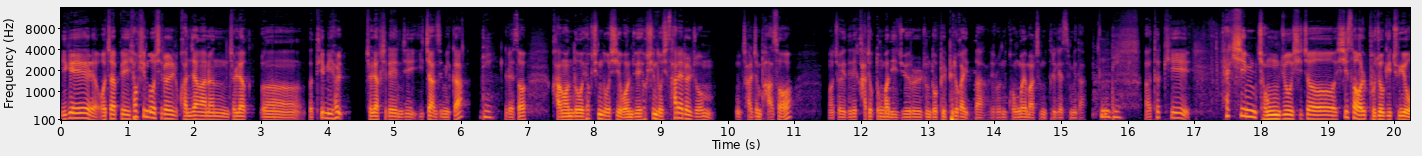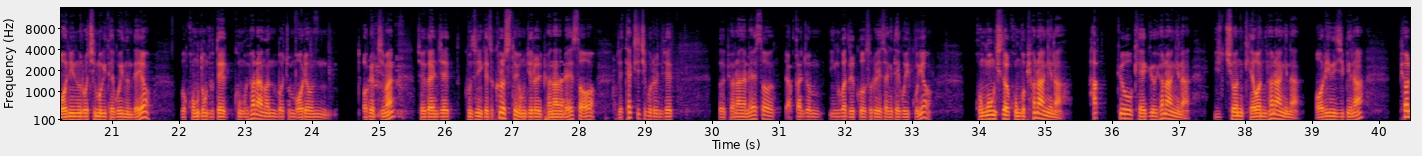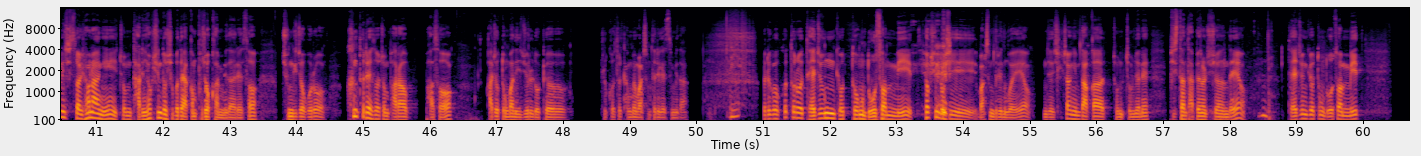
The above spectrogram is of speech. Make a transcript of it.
이게 어차피 혁신도시를 관장하는 전략 어, 그 팀이 혈- 전략실에 이제 있지 않습니까? 네. 그래서 강원도 혁신도시, 원주의 혁신도시 사례를 좀 잘좀 봐서 어, 저희들이 가족 동반 이주율을 좀 높일 필요가 있다. 이런 공고의 말씀드리겠습니다. 네. 아, 특히 핵심 정주 시저, 시설 부족이 주요 원인으로 지목이 되고 있는데요. 뭐 공동주택 공급 현황은 뭐 좀 어려운 어렵지만 저희가 이제 군수님께서 클러스터 용지를 변환을 해서 이제 택시지구로 이제 그 변환을 해서 약간 좀 인구가 늘 것으로 예상이 되고 있고요. 공공시설 공급 현황이나 학교 개교 현황이나 유치원 개원 현황이나 어린이집이나 편의시설 현황이 좀 다른 혁신도시보다 약간 부족합니다. 그래서 중기적으로 큰 틀에서 좀 바라봐서 가족 동반 이주를 높여 줄 것을 당부해 말씀드리겠습니다. 네. 그리고 끝으로 대중교통 노선 및 혁신도시 말씀드리는 거예요. 이제 실장님도 아까 좀, 좀 전에 비슷한 답변을 주셨는데요. 네. 대중교통 노선 및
